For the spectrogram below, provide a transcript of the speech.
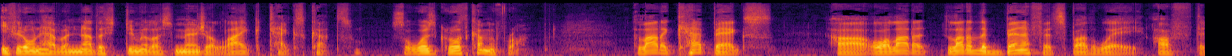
If you don't have another stimulus measure like tax cuts, so where's growth coming from? A lot of capex, uh, or a lot of a lot of the benefits, by the way, of the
